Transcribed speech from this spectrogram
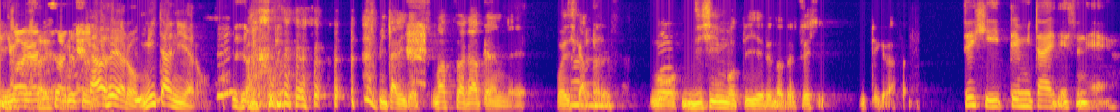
今がされてる。あるやろ、三谷やろ。三谷です。松坂店で美味しかったです。もう自信持って言えるので、ぜひ行ってください。ぜひ行ってみたいですね。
